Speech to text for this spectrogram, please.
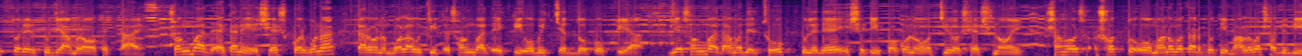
উত্তরের খুঁজে আমরা অপেক্ষায়। সংবাদ এখানে শেষ করব না, কারণ বলা উচিত সংবাদ একটি অবিচ্ছেদ্য প্রক্রিয়া। যে সংবাদ আমাদের চোখ খুলে দেয়, সেটি কখনো চিরশেষ নয়। সাহস, সত্য ও মানবতার প্রতি ভালোবাসা যদি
